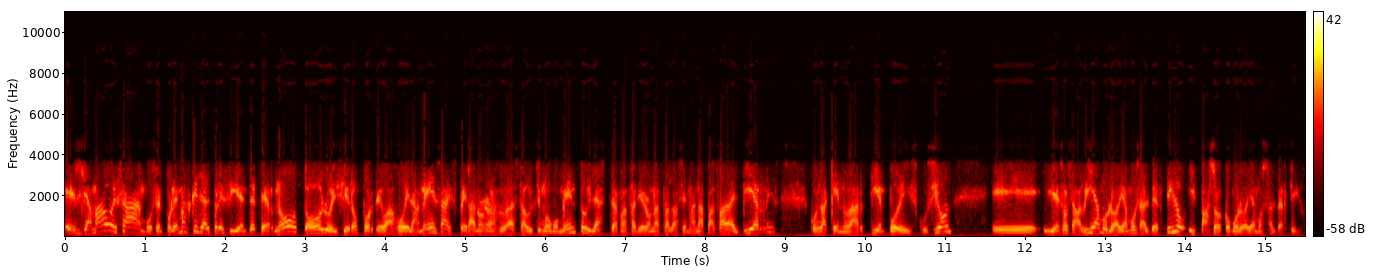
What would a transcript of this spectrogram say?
el llamado es a ambos. El problema es que ya el presidente ternó, todo lo hicieron por debajo de la mesa, esperaron hasta el último momento y las ternas salieron hasta la semana pasada, el viernes, cosa que no dar tiempo de discusión. Eh, y eso sabíamos, lo habíamos advertido y pasó como lo habíamos advertido.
